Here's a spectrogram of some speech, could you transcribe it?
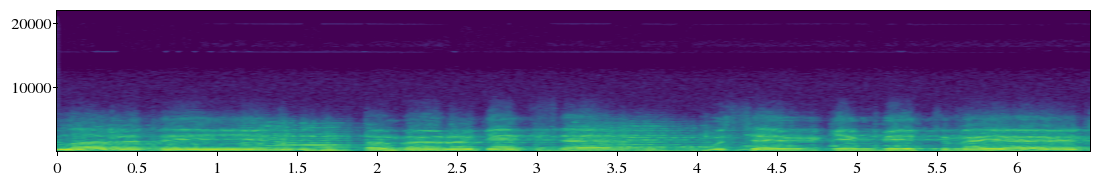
Bunlar değil ömür geçse Bu sevgim bitmeyecek.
